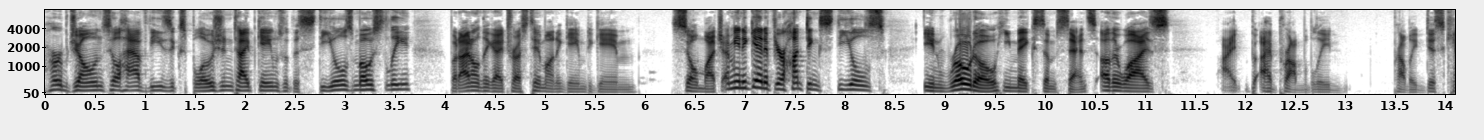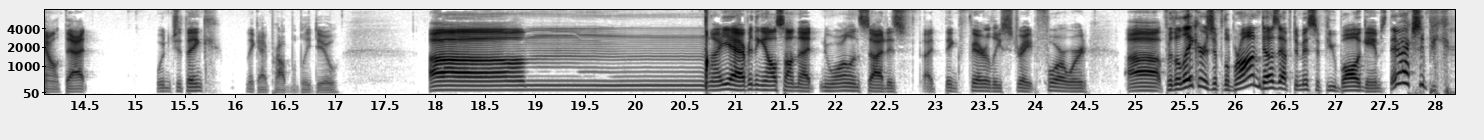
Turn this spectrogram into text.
Herb Jones, he'll have these explosion type games with the steals mostly, but I don't think I trust him on a game to game so much. I mean, again, if you're hunting steals in Roto, he makes some sense. Otherwise, I I probably probably discount that. Wouldn't you think? I think I probably do. Um, uh, yeah, everything else on that New Orleans side is, I think, fairly straightforward. Uh, for the Lakers, if LeBron does have to miss a few ball games, they're actually be-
